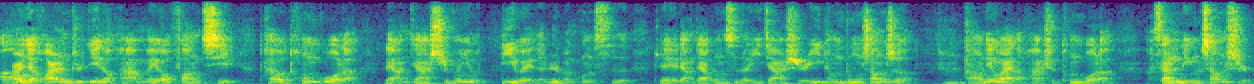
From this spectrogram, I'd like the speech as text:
而且华润置地的话没有放弃，他又通过了两家十分有地位的日本公司，这两家公司的一家是伊藤忠商社，然后另外的话是通过了三菱商事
